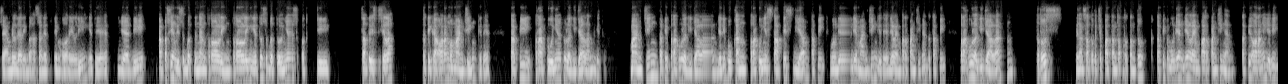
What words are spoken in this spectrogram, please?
Saya ambil dari bahasanya Tim O'Reilly, itu ya. Jadi apa sih yang disebut dengan trolling? Trolling itu sebetulnya seperti satu istilah ketika orang memancing, gitu ya, tapi perahunya itu lagi jalan, gitu mancing tapi perahu lagi jalan. Jadi bukan perahunya statis diam tapi kemudian dia mancing gitu ya, dia lempar pancingan tetapi perahu lagi jalan terus dengan satu kecepatan tertentu tapi kemudian dia lempar pancingan. Tapi orangnya jadi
